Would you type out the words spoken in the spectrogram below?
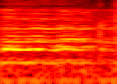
love.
